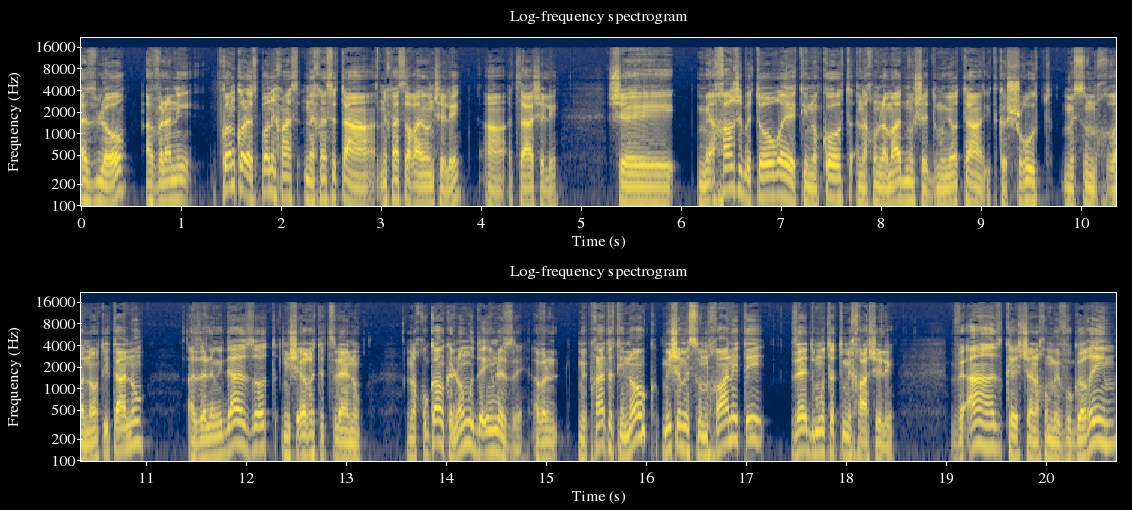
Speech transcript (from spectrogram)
אז לא, אבל אני, קודם כל, אז פה נכנס, נכנס, ה, נכנס הרעיון שלי, ההצעה שלי, שמאחר שבתור אה, תינוקות אנחנו למדנו שדמויות ההתקשרות מסונכרנות איתנו, אז הלמידה הזאת נשארת אצלנו. אנחנו גם כן לא מודעים לזה, אבל מבחינת התינוק, מי שמסונכרן איתי, זה דמות התמיכה שלי. ואז כשאנחנו מבוגרים,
